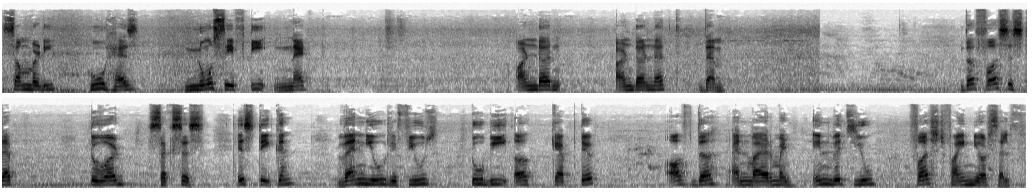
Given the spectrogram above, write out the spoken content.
somebody who has no safety net under underneath them the first step toward success is taken when you refuse to be a captive of the environment in which you first find yourself.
